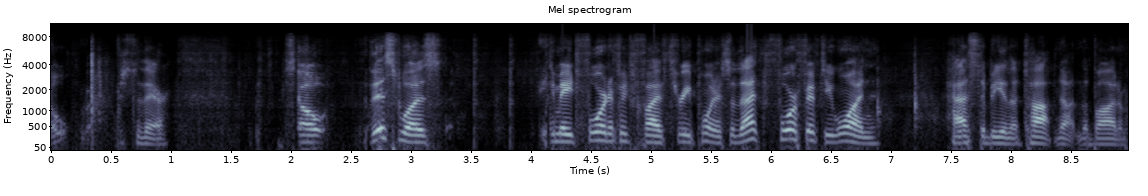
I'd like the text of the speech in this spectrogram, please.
Oh, to there. So this was, he made 455 three-pointers. So that 451 has to be in the top, not in the bottom.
